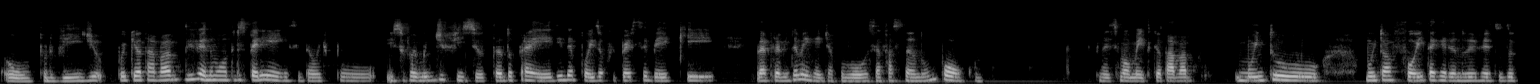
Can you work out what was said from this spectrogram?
ou por vídeo, porque eu tava vivendo uma outra experiência. Então, tipo, isso foi muito difícil, tanto para ele, e depois eu fui perceber que vai para mim também, que a gente acabou se afastando um pouco. Nesse momento que eu tava muito muito afoita, querendo viver tudo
